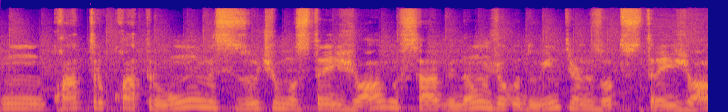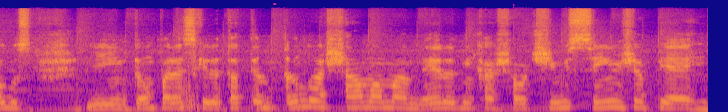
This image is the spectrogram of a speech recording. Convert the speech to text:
um 4-4-1 nesses últimos três jogos, sabe? Não um jogo do Inter nos outros três jogos. E então parece que ele tá tentando achar uma maneira de encaixar o time sem o Jean-Pierre.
